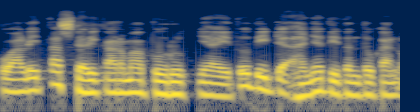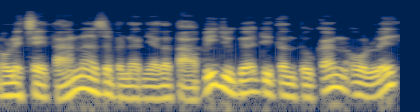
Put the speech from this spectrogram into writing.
kualitas dari karma buruknya itu tidak hanya ditentukan oleh cetana sebenarnya, tetapi juga ditentukan oleh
